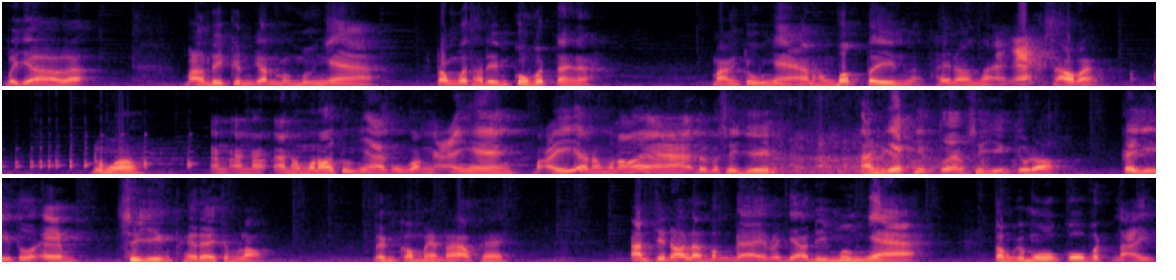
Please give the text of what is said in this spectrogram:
bây giờ á bạn đi kinh doanh bằng mướn nhà. Trong cái thời điểm covid này nè, mà chủ nhà nó không bớt tiền á, thấy nó nó ác ác sao bạn? Đúng không? Anh anh anh không có nói chủ nhà cũng quảng ngãi nha. Bậy, anh không có nói à đừng có suy diễn. Anh ghét nhất tụi em suy diễn kiểu đó. Cái gì tụi em suy diễn thì để trong lòng. Đừng comment ra, ok? Anh chỉ nói là vấn đề bây giờ đi mướn nhà. Trong cái mùa covid này,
